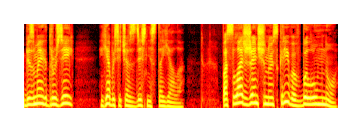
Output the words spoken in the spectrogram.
без моих друзей я бы сейчас здесь не стояла. Послать женщину из Кривов было умно.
